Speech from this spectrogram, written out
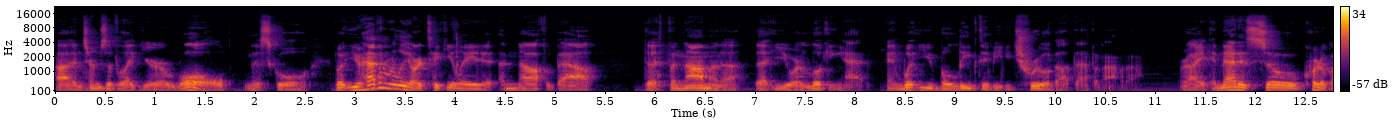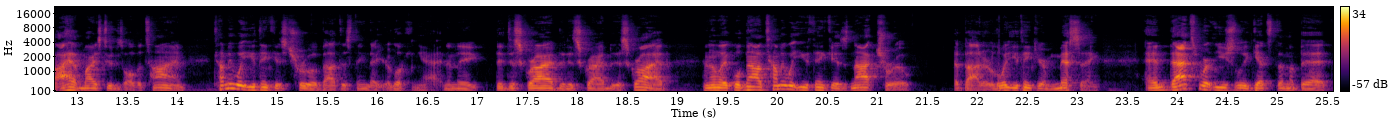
uh, in terms of like your role in the school, but you haven't really articulated enough about the phenomena that you are looking at and what you believe to be true about that phenomena, right? And that is so critical. I have my students all the time. Tell me what you think is true about this thing that you're looking at, and they they describe, they describe, they describe, and I'm like, well, now tell me what you think is not true about it, or what you think you're missing, and that's what usually gets them a bit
